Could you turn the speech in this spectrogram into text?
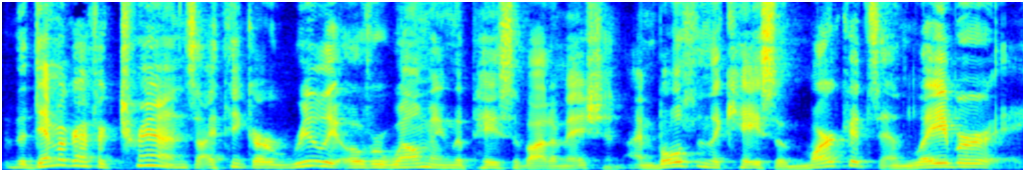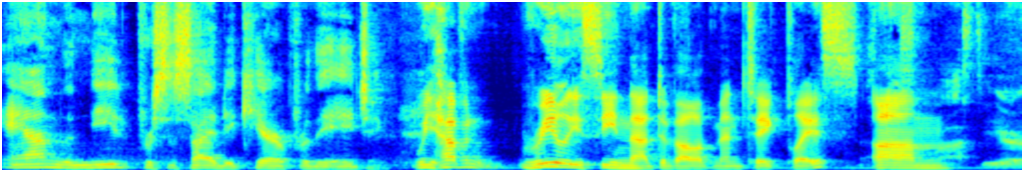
the demographic trends, I think, are really overwhelming the pace of automation. I'm both in the case of markets and labor and the need for society care for the aging. we haven't really seen that development take place um, last year.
